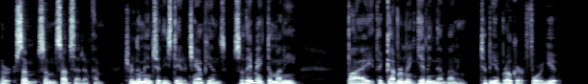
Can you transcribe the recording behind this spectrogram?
or some some subset of them, turn them into these data champions. So they make the money by the government giving them money to be a broker for you.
